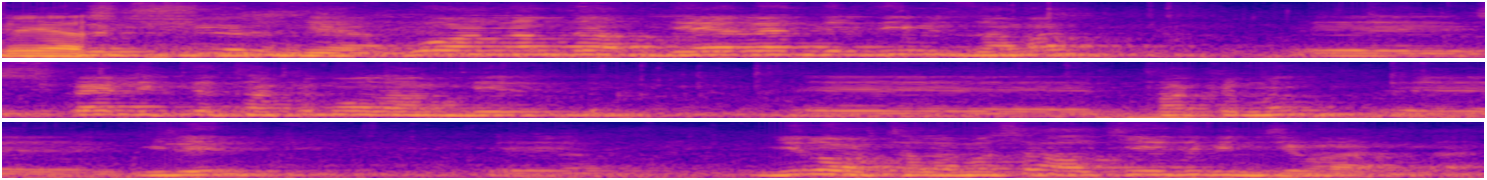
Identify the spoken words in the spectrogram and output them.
e, e, ölçüşüyoruz ya. Bu anlamda değerlendirdiğimiz zaman e, Süper Lig'de takımı olan bir e, takımın, e, ilin e, yıl ortalaması 6-7 bin civarında.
